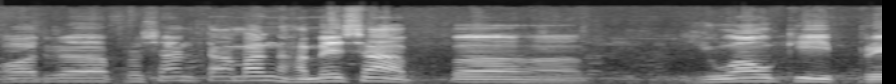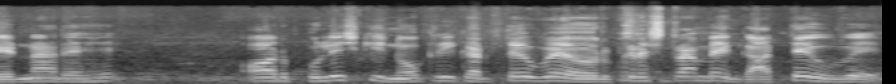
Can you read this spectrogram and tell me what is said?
और प्रशांत तामांग हमेशा युवाओं की प्रेरणा रहे और पुलिस की नौकरी करते हुए, ऑर्केस्ट्रा में गाते हुए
